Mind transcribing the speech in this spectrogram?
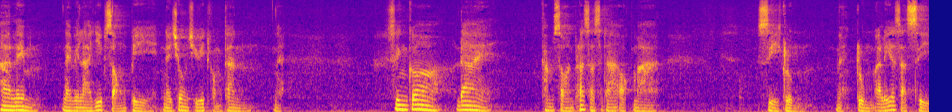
ห้าเล่มในเวลายีบสองปีในช่วงชีวิตของท่าน ซึ่งก็ได้คำสอนพระศาสดาออกมาสี่กลุ่มนะกลุ่มอริยสัจสี่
